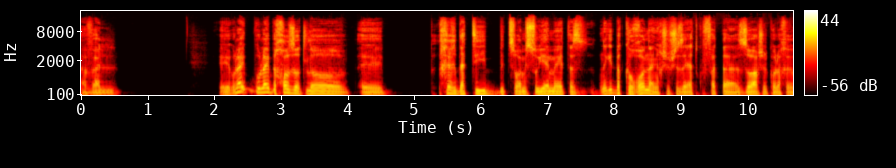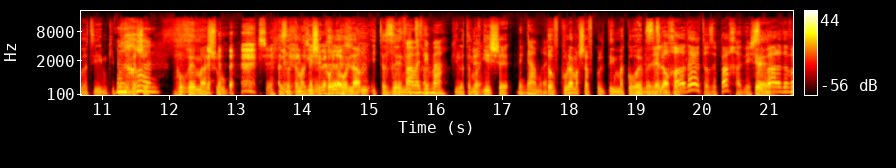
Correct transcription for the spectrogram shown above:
אבל אה, אולי, אולי בכל זאת לא אה, חרדתי בצורה מסוימת, אז נגיד בקורונה, אני חושב שזו הייתה תקופת הזוהר של כל החרדתיים, כי ברגע נכון, שקורה משהו, ש... אז אתה מרגיש שכל. העולם התאזן איתך. תקופה מדהימה, כאילו, אתה כן. מרגיש ש... לגמרי. טוב, כולם עכשיו קולטים מה קורה בעצם. זה לא נכון? חרדה יותר, זה פחד, יש כן. סיבה לדבר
